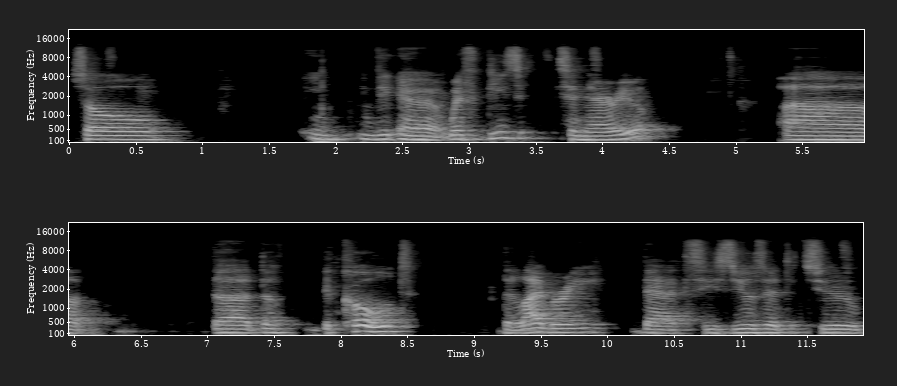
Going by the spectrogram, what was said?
So in the, uh, with this scenario, uh, the, the, the code the library that is used to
